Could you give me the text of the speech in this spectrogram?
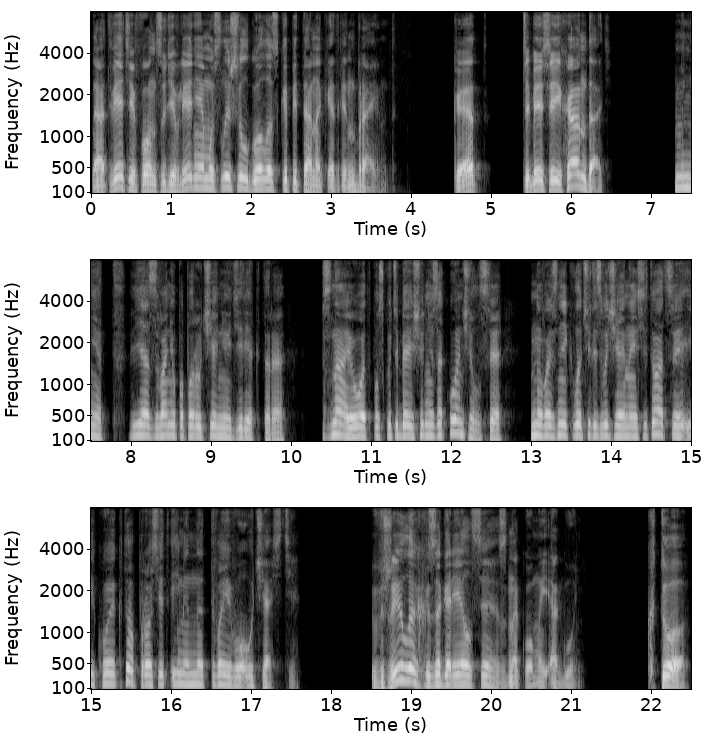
Ответив, он с удивлением услышал голос капитана Кэтрин Брайант. «Кэт, тебе сейхан дать?» «Нет, я звоню по поручению директора. Знаю, отпуск у тебя еще не закончился, но возникла чрезвычайная ситуация, и кое-кто просит именно твоего участия». В жилах загорелся знакомый огонь. «Кто?»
